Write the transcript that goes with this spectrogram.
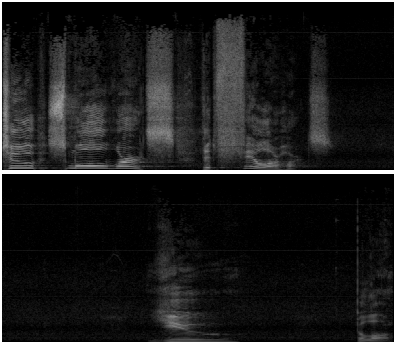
Two small words that fill our hearts. You belong.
